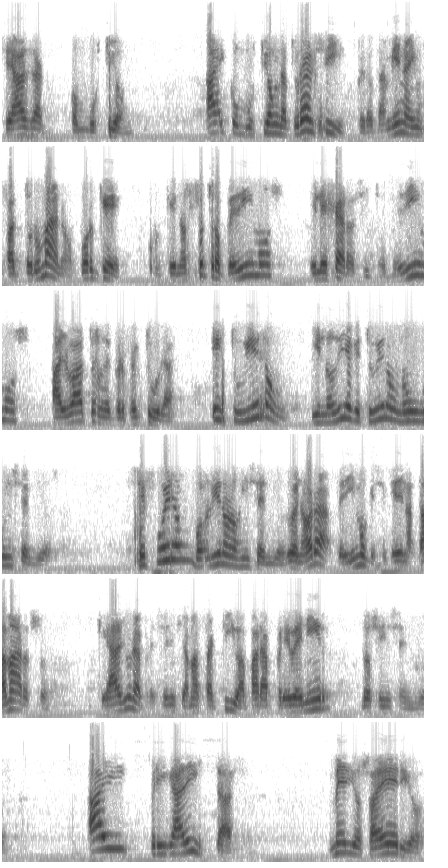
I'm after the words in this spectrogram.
se haya combustión. ¿Hay combustión natural? Sí, pero también hay un factor humano. ¿Por qué? Porque nosotros pedimos el ejército, pedimos albatros de prefectura. Estuvieron y en los días que estuvieron no hubo incendios. Se fueron, volvieron los incendios. Bueno, ahora pedimos que se queden hasta marzo, que haya una presencia más activa para prevenir los incendios. Hay brigadistas, medios aéreos,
